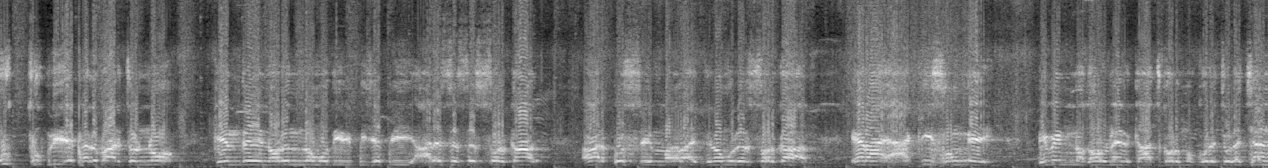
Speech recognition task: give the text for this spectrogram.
মুখ থুবড়িয়ে ফেলবার জন্য কেন্দ্রে নরেন্দ্র মোদীর বিজেপি আর এর সরকার আর পশ্চিম বাংলায় তৃণমূলের সরকার, এরা একই সঙ্গে বিভিন্ন ধরনের কাজকর্ম করে চলেছেন,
